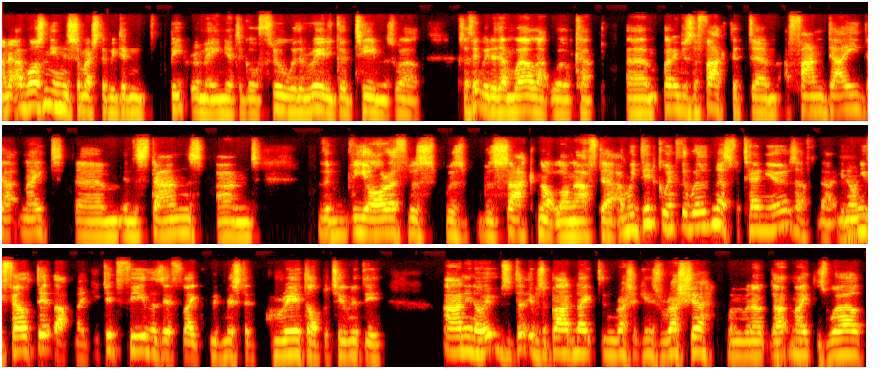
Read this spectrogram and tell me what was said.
and it wasn't even so much that we didn't beat Romania to go through with a really good team as well, because I think we'd have done well that World Cup. Um, but it was the fact that um, a fan died that night um, in the stands, and the Yorath was was was sacked not long after, and we did go into the wilderness for ten years after that. You know, and you felt it that night. You did feel as if like we'd missed a great opportunity and you know, it was it was a bad night in Russia against Russia when we went out that night as well.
